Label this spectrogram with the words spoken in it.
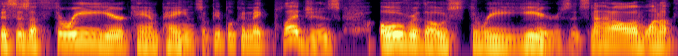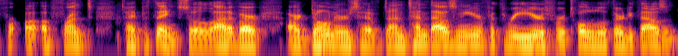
this is a three year campaign. So people can make pledges over those three years. It's not all of one up, uh, upfront type of thing. So a lot of our, our donors have done 10,000 a year for three years for a total of 30,000.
